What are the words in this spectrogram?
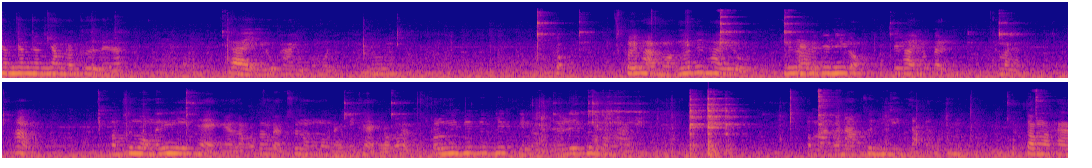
ยำยำยำยำแล้วคืนเลยนะ ใช่มีลูกค้าอยู่ข้างบนอืมเคยถามหมอนวดที่ไทยอยู่ ไม่ใช่ที่นี่หรอก ที่ไทยก็เป็นทำไมอะอ้าวบางชั่วโมงไม่มีแขกไงเราก็ต้องแบบชั่วโมงไหนมีแขกเราก็แบบต้องรีบรีบรีบรีบกินอะรีบขึ้นประมาณประมาณว่าน้ำขึ้นที่รีบตักอะถูกต้องราคา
